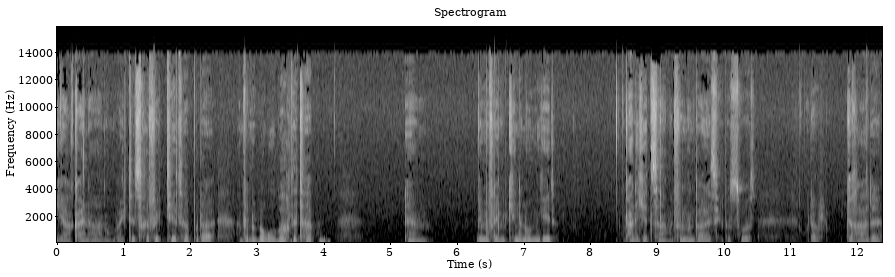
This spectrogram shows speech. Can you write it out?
ja, keine Ahnung, weil ich das reflektiert habe oder einfach nur beobachtet habe, ähm, wie man vielleicht mit Kindern umgeht kann ich jetzt sagen, mit 35 oder sowas. Oder gerade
